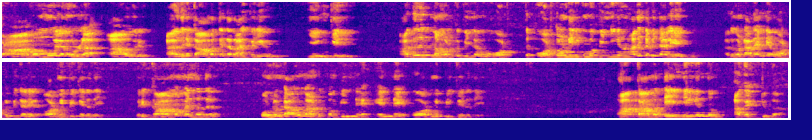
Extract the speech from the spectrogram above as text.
കാമം മൂലമുള്ള ആ ഒരു അതിന് കാമത്തിന്റെ താല്പര്യമേ ഉള്ളൂ. എങ്കിൽ അത് നമ്മൾക്ക് പിന്നെ ഓർത്ത് ഓർത്തോണ്ടിരിക്കുമ്പോൾ പിന്നെയും അതിന്റെ പിന്നാലെ ആയിക്കും അതുകൊണ്ട് അതെന്നെ ഓർമ്മിപ്പിക്കരുത് ഓർമ്മിപ്പിക്കരുതേ. ഒരു കാമം എന്നത് കൊണ്ടുണ്ടാകുന്ന അടുപ്പം പിന്നെ എന്നെ ഓർമ്മിപ്പിക്കരുതേ. ആ കാമത്തെ എന്നിൽ നിന്നും അകറ്റുക.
